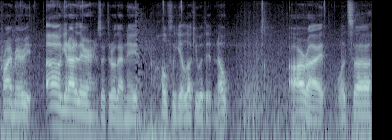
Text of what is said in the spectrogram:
primary. Oh, get out of there as I throw that nade. Hopefully get lucky with it. Nope. Alright, let's uh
